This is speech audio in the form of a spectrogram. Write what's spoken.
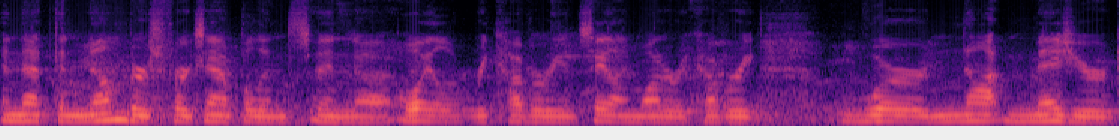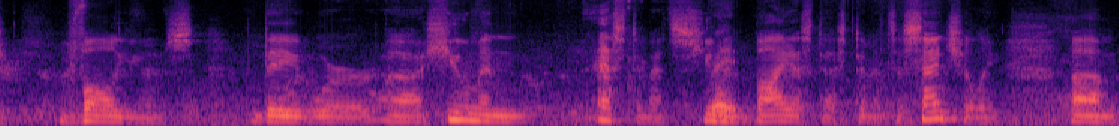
and that the numbers, for example, in, in uh, oil recovery and saline water recovery were not measured volumes. They were uh, human estimates, human Right. biased estimates, essentially. Um,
